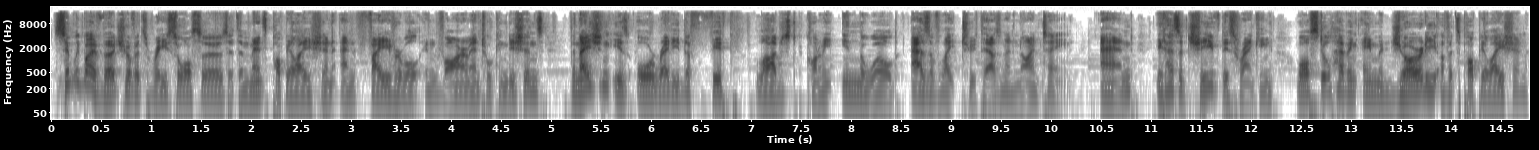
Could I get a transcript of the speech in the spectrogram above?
Simply by virtue of its resources, its immense population, and favourable environmental conditions, the nation is already the fifth largest economy in the world as of late 2019. And it has achieved this ranking while still having a majority of its population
